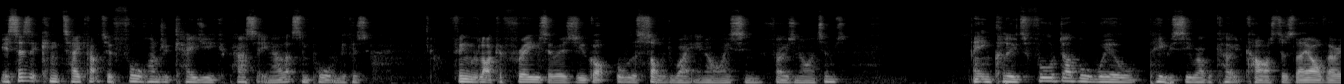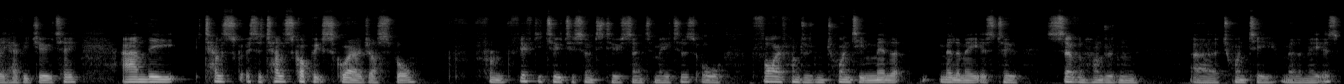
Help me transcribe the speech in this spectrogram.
It says it can take up to 400 kg capacity. Now that's important because thing with like a freezer is you've got all the solid weight in ice and frozen items. It includes four double wheel PVC rubber coat casters. They are very heavy duty, and the telescope it's a telescopic square adjustable from 52 to 72 centimeters or 520 milli- millimeters to 720 uh, millimeters.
